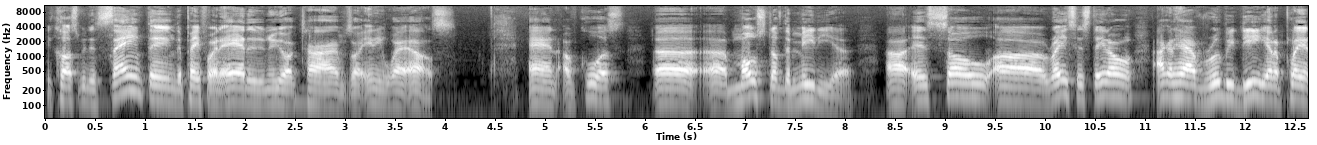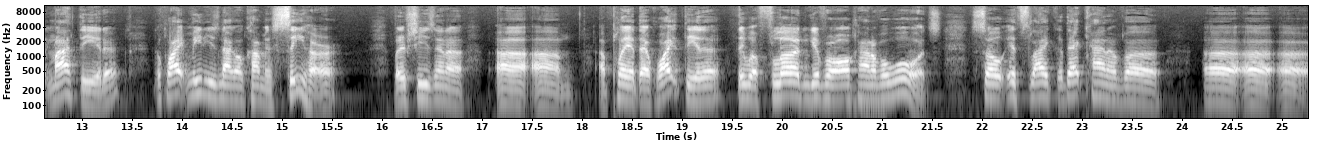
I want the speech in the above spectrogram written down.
It costs me the same thing to pay for an ad in the New York Times or anywhere else. And of course, uh, uh, most of the media uh, is so uh, racist. They don't. I can have Ruby Dee in a play at my theater. The white media is not going to come and see her, but if she's in a uh, um, a play at that white theater, they will flood and give her all kind of awards. So it's like that kind of uh, uh, uh, uh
